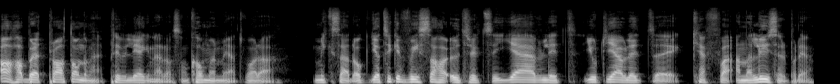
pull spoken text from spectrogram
ja, har börjat prata om de här privilegierna då, som kommer med att vara mixad. Och jag tycker vissa har uttryckt sig jävligt, gjort jävligt eh, keffa analyser på det.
